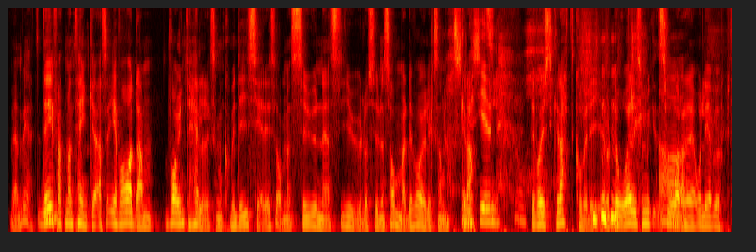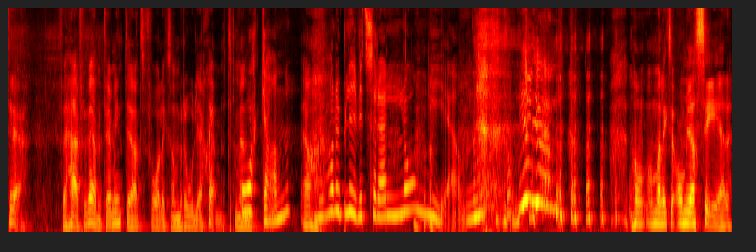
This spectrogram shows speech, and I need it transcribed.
vem vet. Det är Mm. för att man tänker, alltså Eva Adam var ju inte heller liksom en komediserie så. Men Sunes jul och Sunes sommar, det var ju liksom skratt. Sunes jul. Åh. Det var ju skrattkomedier och då är det så mycket svårare att leva upp till det. För här förväntar jag mig inte att få liksom roliga skämt. Men, Håkan, ja. nu har du blivit sådär lång igen. Familjen! om, om, man liksom, om, jag ser,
